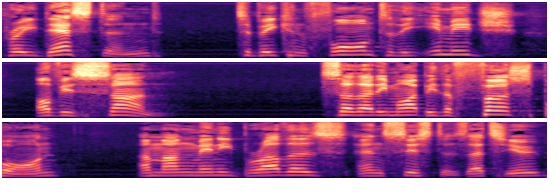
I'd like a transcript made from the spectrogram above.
predestined to be conformed to the image of His Son, so that He might be the firstborn among many brothers and sisters. That's you.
